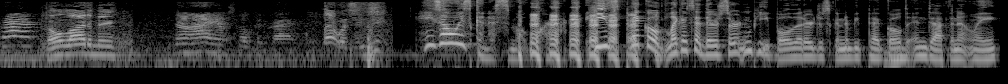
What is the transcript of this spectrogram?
crack. Don't lie to me. No, I am smoking crack. That was easy. He's always gonna smoke crack. He's pickled. Like I said, there's certain people that are just gonna be pickled indefinitely,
